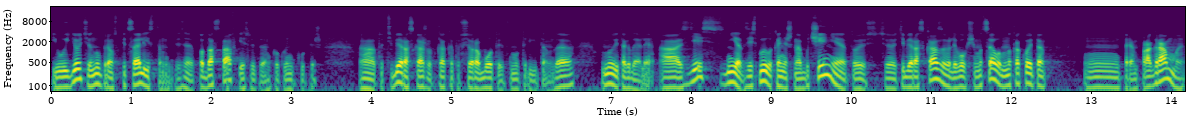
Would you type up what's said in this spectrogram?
и уйдете, ну, прям специалистом, знаю, по доставке, если ты там какой-нибудь купишь, а, то тебе расскажут, как это все работает внутри, там, да, ну и так далее. А здесь нет, здесь было, конечно, обучение, то есть э, тебе рассказывали в общем и целом, но какой-то прям программы,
